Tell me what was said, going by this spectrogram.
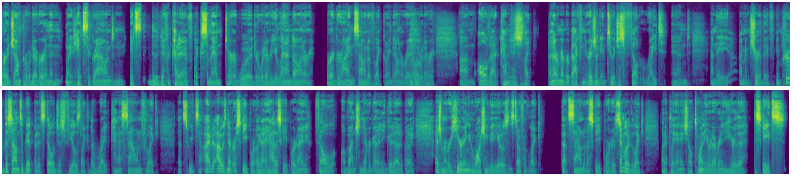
or a jump or whatever and then when it hits the ground and it's the different kind of like cement or wood or whatever you land on or or a grind sound of like going down a rail mm-hmm. or whatever um, all of that kind of just like and I remember back from the original game too, it just felt right. And and they I'm sure they've improved the sounds a bit, but it still just feels like the right kind of sound for like that sweet sound. I, I was never a skateboard, like I had a skateboard and I fell a bunch and never got any good at it. But I, I just remember hearing and watching videos and stuff of like that sound of a skateboarder, similar to like when I play NHL 20 or whatever, and you hear the the skates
